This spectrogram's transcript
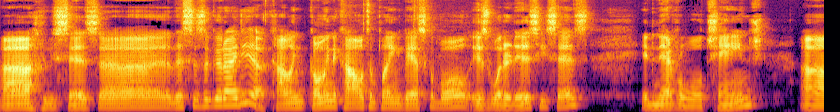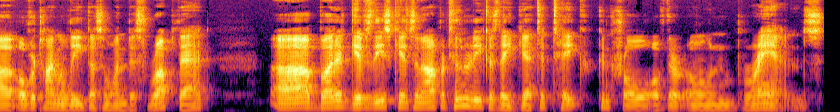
uh, who says uh, this is a good idea. Colin, going to college and playing basketball is what it is. He says it never will change. Uh, Overtime Elite doesn't want to disrupt that. Uh, but it gives these kids an opportunity because they get to take control of their own brands.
